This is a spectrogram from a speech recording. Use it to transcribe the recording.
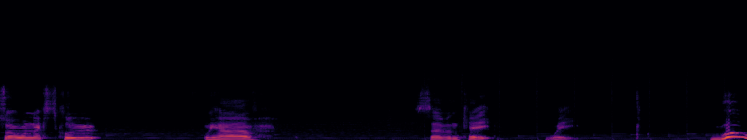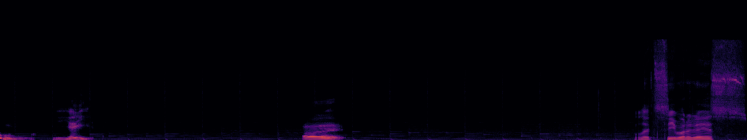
So next clue we have 7k. Wait. Woo! Yay! Alright. Let's see what it is.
